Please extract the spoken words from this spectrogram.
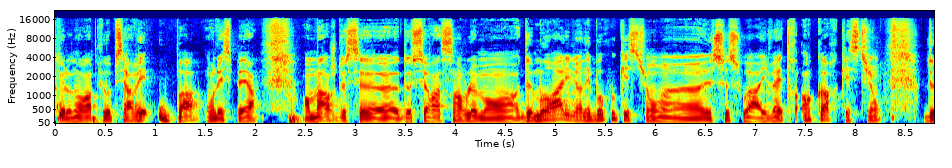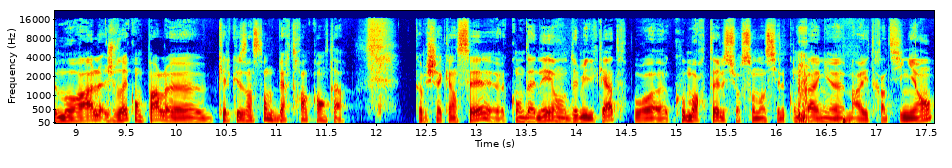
que l'on aura pu observer ou pas on l'espère, en marge de ce, de ce rassemblement. De morale, il y en a beaucoup question euh, ce soir. Il va être encore question de morale. Je voudrais qu'on parle euh, quelques instants de Bertrand Cantat comme chacun sait, euh, condamné en 2004 pour euh, coup mortel sur son ancienne compagne euh, Marie Trintignant.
